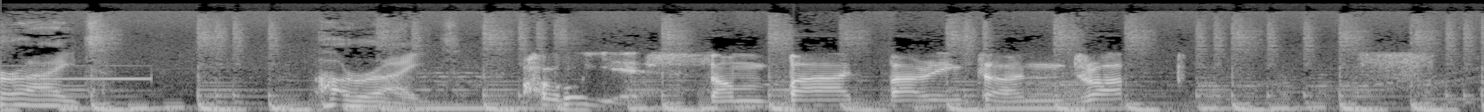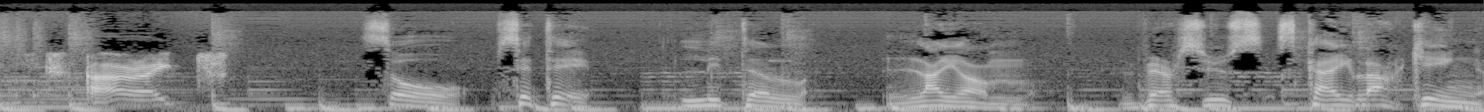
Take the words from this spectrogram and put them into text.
Alright. Alright. Oh yes, some bad Barrington drop. All right. So, c'était Little Lion versus Skylarking,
